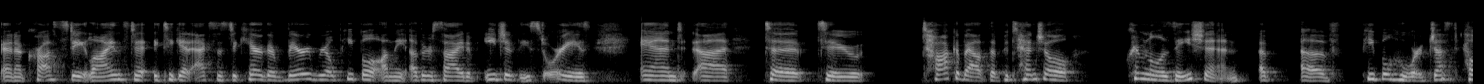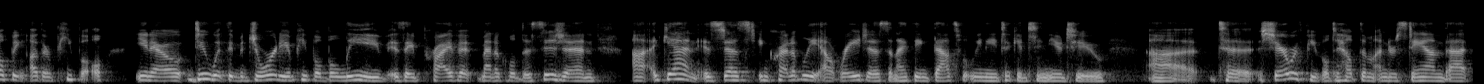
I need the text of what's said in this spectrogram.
and across state lines to to get access to care. They're very real people on the other side of each of these stories, and uh, to to talk about the potential criminalization of of people who are just helping other people you know, do what the majority of people believe is a private medical decision, uh, again, is just incredibly outrageous. And I think that's what we need to continue to uh, to share with people to help them understand that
